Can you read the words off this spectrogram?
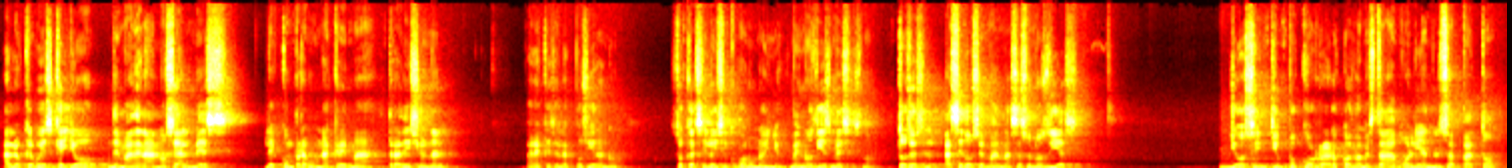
a lo que voy es que yo, de manera, no sé, al mes, le compraba una crema tradicional para que se la pusiera, ¿no? Esto casi lo hice como un año, menos 10 meses, ¿no? Entonces, hace dos semanas, hace unos días, yo sentí un poco raro cuando me estaba boleando el zapato,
